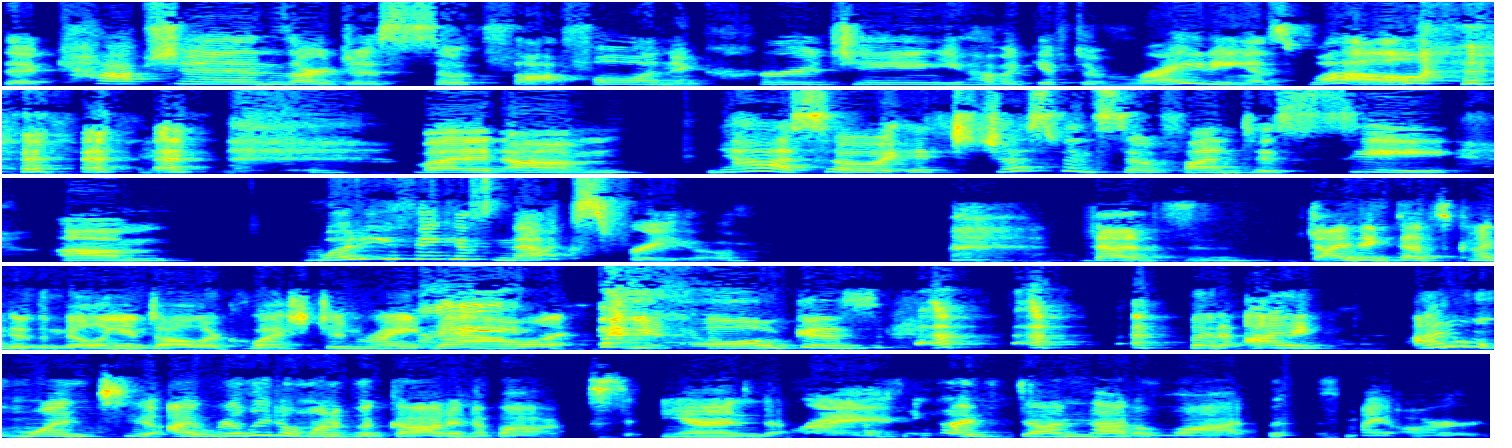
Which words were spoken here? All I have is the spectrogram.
the captions are just so thoughtful and encouraging. You have a gift of writing as well. But um yeah so it's just been so fun to see um what do you think is next for you? That's I think that's kind of the million dollar question right now, you know, because but I I don't want to I really don't want to put God in a box. And right. I think I've done that a lot with my art.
